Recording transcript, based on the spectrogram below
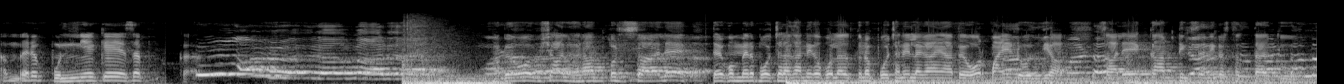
अब मेरे पुण्य के सब अबे वो विशाल हराम पर साले तेरे को मेरे पोछा लगाने का बोला तूने पोछा नहीं लगाया यहाँ पे और पानी ढोल दिया। साले एक काम ठीक से नहीं कर सकता है तू।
